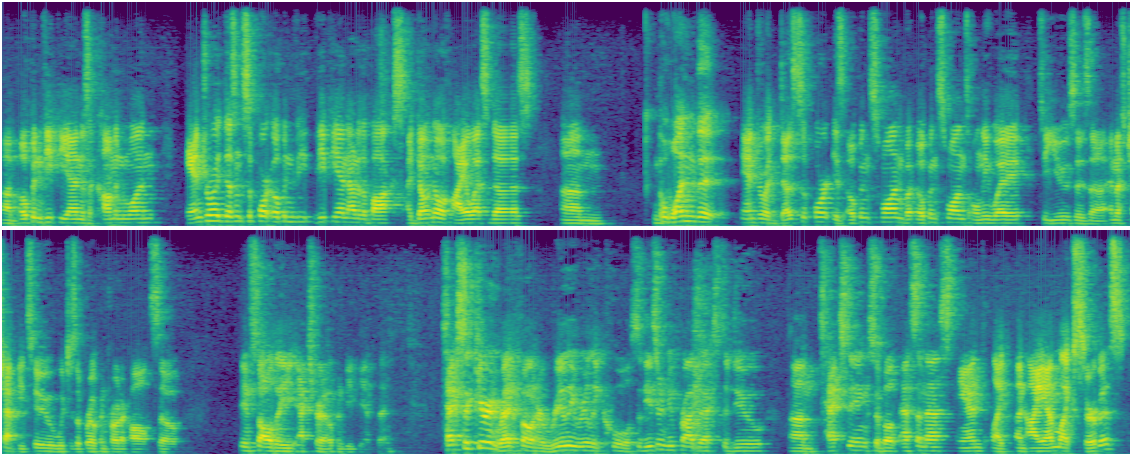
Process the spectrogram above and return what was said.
Um, OpenVPN is a common one. Android doesn't support OpenVPN out of the box. I don't know if iOS does. Um, the one that Android does support is OpenSwan, but OpenSwan's only way to use is uh, MSCHAP v2, which is a broken protocol. So install the extra OpenVPN thing. TextSecure and Redphone are really, really cool. So these are new projects to do um, texting, so both SMS and like an IM-like service,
